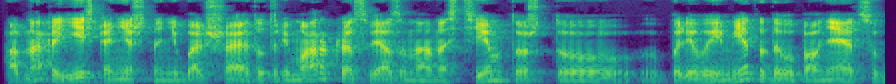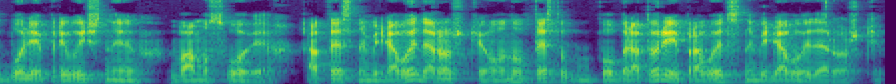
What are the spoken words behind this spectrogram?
Однако есть, конечно, небольшая тут ремарка, связана она с тем, то, что полевые методы выполняются в более привычных вам условиях. А тест на беговой дорожке, ну, тест в лаборатории проводится на беговой дорожке.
